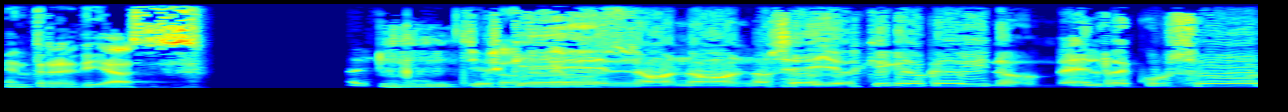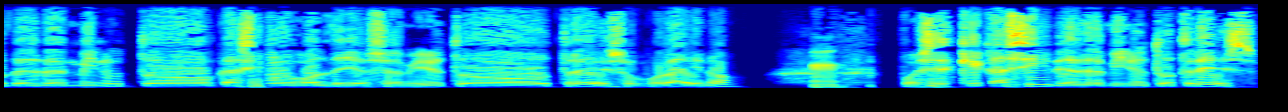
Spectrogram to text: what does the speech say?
En tres días. Yo es Lo que tenemos. no, no, no sé, yo es que creo que hoy no, el recurso desde el minuto, casi fue el gol de ellos, el minuto 3 o por ahí, ¿no? Pues es que casi desde el minuto 3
